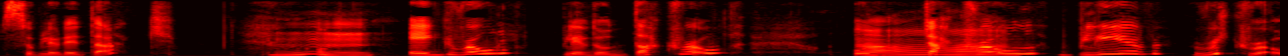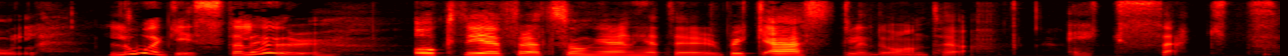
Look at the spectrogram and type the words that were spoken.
så blev det duck. Mm. Eggroll blev då duckroll och Ah. duckroll blev rickroll. Logiskt, eller hur? Och det är för att sångaren heter Rick Astley då antar jag. Exakt.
